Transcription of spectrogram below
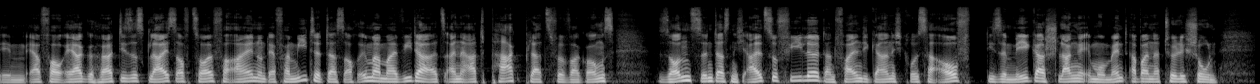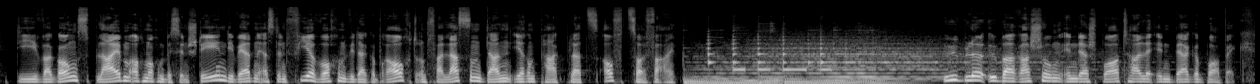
Dem RVR gehört dieses Gleis auf Zollverein und er vermietet das auch immer mal wieder als eine Art Parkplatz für Waggons. Sonst sind das nicht allzu viele, dann fallen die gar nicht größer auf. Diese Megaschlange im Moment aber natürlich schon. Die Waggons bleiben auch noch ein bisschen stehen, die werden erst in vier Wochen wieder gebraucht und verlassen dann ihren Parkplatz auf Zollverein. Üble Überraschung in der Sporthalle in Berge-Borbeck.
